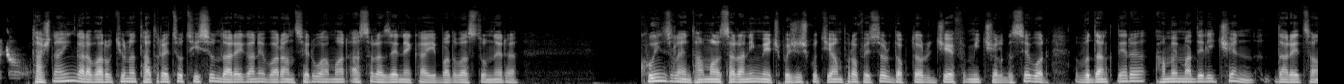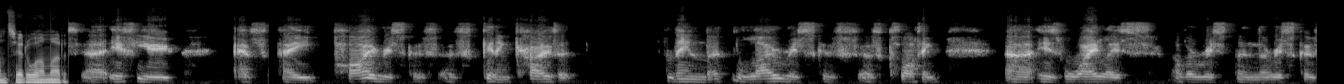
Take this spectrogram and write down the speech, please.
at all. Տաշնային կառավարությունը թատրեցոց 50 տարեկան է վարանցերու համար AstraZeneca-ի պատվաստումները Queensland համալսարանի մեջ բժշկության պրոֆեսոր դոկտոր Ջեֆ Միչել գսե որ վտանգները համեմատելի չեն դարեցանցերու համար uh, if you have a high risk of, of getting covid then the low risk of, of clotting uh, is way less of a risk than the risk of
